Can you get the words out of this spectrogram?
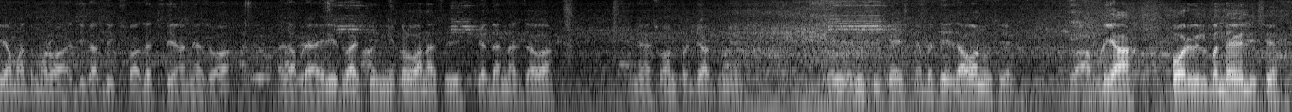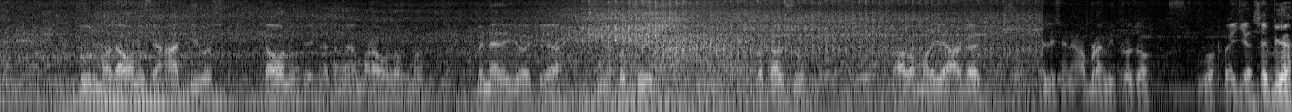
વિડીયોમાં તમારું હાર્દિક હાર્દિક સ્વાગત છે. અને જો આજે આપણે હરિદ્વારથી નીકળવાના છીએ, કેદારનાથ જવા. અને સોન પ્રજાતને ઋષિકેશ ને બધે જવાનું છે. જો આપણી આ ફોર વ્હીલ બંધાવેલી છે. ટૂરમાં જવાનું છે સાત દિવસ જવાનું છે. એટલે તમે અમારા વ્લોગમાં બના રહીજો. એટલે તમને બધું બતાવશું. ચાલો મળીએ આગળ. પેલી છે ને, આપણા મિત્રો જો ગોઠવાઈ ગયા છે બે.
